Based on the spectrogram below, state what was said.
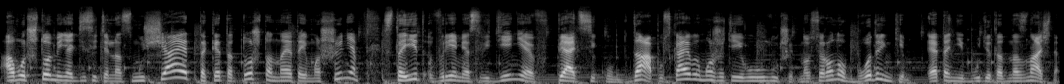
А вот что меня действительно смущает, так это то, что на этой машине стоит время сведения в 5 секунд. Да, пускай вы можете его улучшить, но все равно бодреньким это не будет однозначно.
